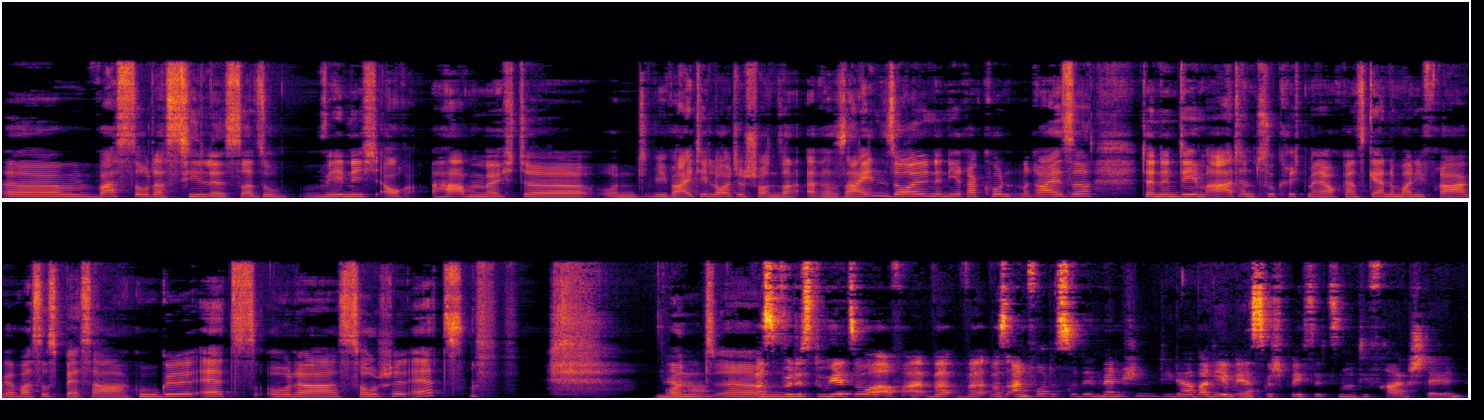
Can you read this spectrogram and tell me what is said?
ähm, was so das Ziel ist, also wen ich auch haben möchte und wie weit die Leute schon äh, sein sollen in ihrer Kundenreise. Denn in dem Atemzug kriegt man ja auch ganz gerne mal die Frage, was ist besser, Google Ads oder Social Ads? Ja. Und ähm, was würdest du jetzt so auf was antwortest du den Menschen, die da bei dir im Erstgespräch sitzen und die Frage stellen?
